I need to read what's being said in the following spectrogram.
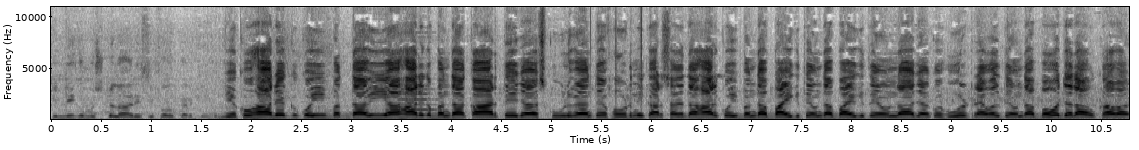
ਕਿੰਨੀ ਕੁ ਮੁਸ਼ਕਲ ਆ ਰਹੀ ਸੀ ਫੋਕ ਕਰਕੇ? ਵੇਖੋ ਹਰ ਇੱਕ ਕੋਈ ਬੰਦਾ ਵੀ ਆ ਹਰ ਇੱਕ ਬੰਦਾ ਕਾਰ ਤੇ ਜਾਂ ਸਕੂਲ ਵੈਨ ਤੇ ਅਫੋਰਡ ਨਹੀਂ ਕਰ ਸਕਦਾ। ਹਰ ਕੋਈ ਬੰਦਾ ਬਾਈਕ ਤੇ ਆਉਂਦਾ ਬਾਈਕ ਤੇ ਆਉਂਦਾ ਜਾਂ ਕੋਈ ਹੋਰ ਟਰੈਵਲ ਤੇ ਆਉਂਦਾ ਬਹੁਤ ਜ਼ਿਆਦਾ ਔਖਾ ਵਾ।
